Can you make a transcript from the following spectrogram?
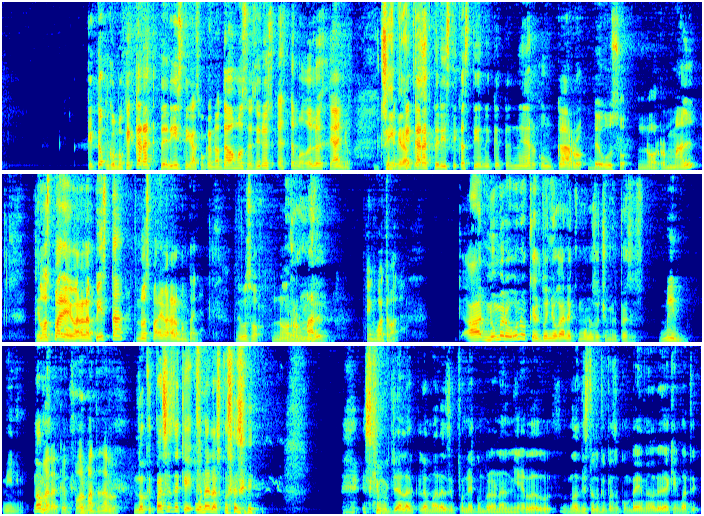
¿Qué, como qué características? Porque no te vamos a decir es este modelo este año. Sí, mira. ¿Qué pues. características tiene que tener un carro de uso normal? No es para llevar a la pista, no es para llevar a la montaña. De uso normal, en Guatemala. Ah, número uno, que el dueño gane como unos 8 mil pesos. Mínimo. Mínimo. para que poder mantenerlo. Lo que pasa es de que una de las cosas... es que mucha la, la, Mara se pone a comprar unas mierdas. ¿No has visto lo que pasó con BMW aquí en Guate?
